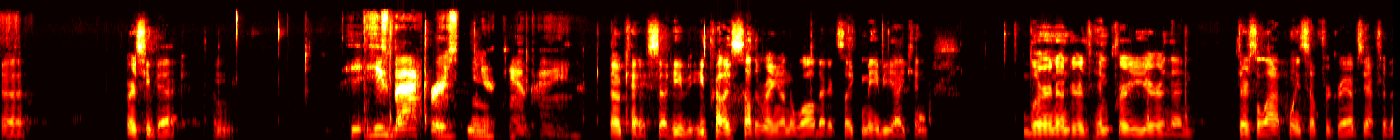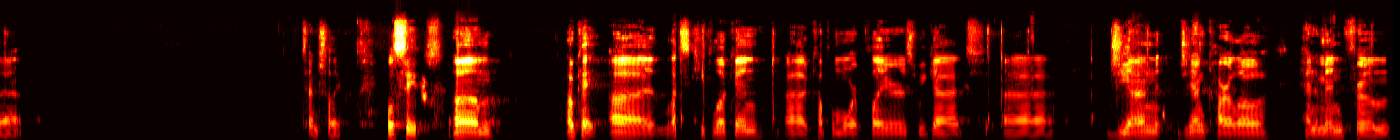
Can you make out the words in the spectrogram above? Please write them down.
Uh, or is he back? Um, he, he's back for his senior campaign. Okay, so he he probably saw the ring on the wall that it's like maybe I can learn under him for a year, and then there's a lot of points up for grabs after that potentially. We'll see. Um, okay, uh, let's keep looking. Uh, a couple more players. We got uh, Gian Giancarlo Henneman from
